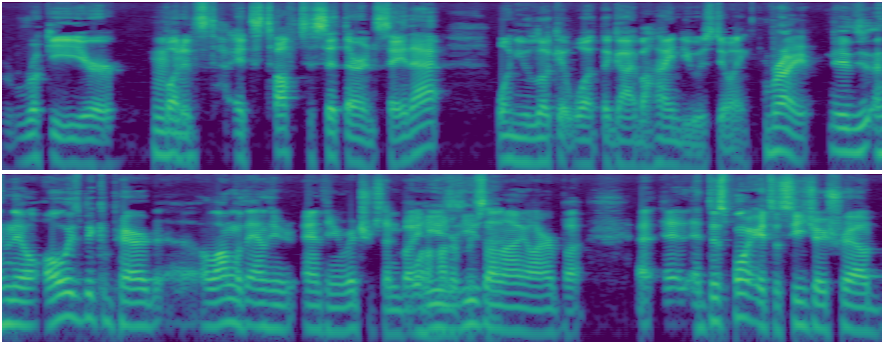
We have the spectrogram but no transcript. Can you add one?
rookie year, but mhm. it's it's tough to sit there and say that when you look at what the guy behind you is doing. right, and they'll always be compared uh, along with Anthony Anthony Richardson, but he's, he's on IR. But at, at this point, it's a CJ Stroud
